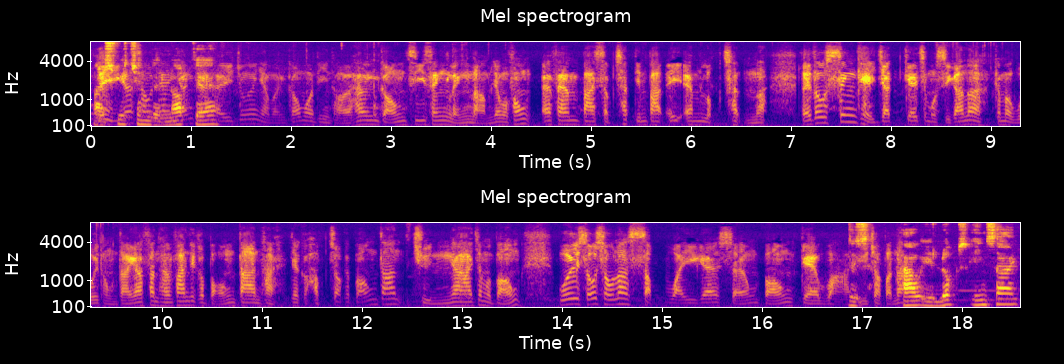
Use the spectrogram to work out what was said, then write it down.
by switching the knob there. 系中央人民广播电台香港之声岭南音乐风 FM 八十七点八 AM 六七五啊，嚟到星期日嘅节目时间啦，今日会同大家分享翻一个榜单吓，一个合作嘅榜单，全亚音乐榜会数数啦十位嘅上榜嘅华 This 语 is 作品啦。 how it looks inside.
